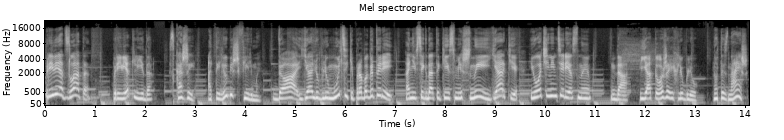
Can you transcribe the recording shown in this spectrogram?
Привет, Злата! Привет, Лида! Скажи, а ты любишь фильмы? Да, я люблю мультики про богатырей. Они всегда такие смешные, яркие и очень интересные. Да, я тоже их люблю. Но ты знаешь,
